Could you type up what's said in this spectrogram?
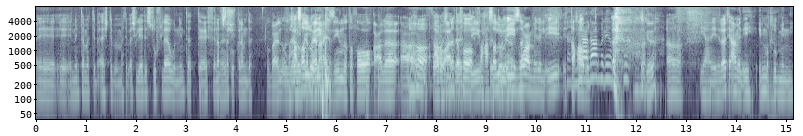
آه، إن أنت ما تبقاش تبقى ما تبقاش اليد السفلى وإن أنت تعف نفسك ماشي. والكلام ده. وبعدين قلنا له كمان إيه؟ عايزين نتفوق على آه الكفار عايزين واعداء نتفوق. فحصل له إيه. نوع من الإيه؟ التعارض. نعمل إيه؟ مش كده؟ آه. يعني دلوقتي أعمل إيه؟ إيه المطلوب مني؟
